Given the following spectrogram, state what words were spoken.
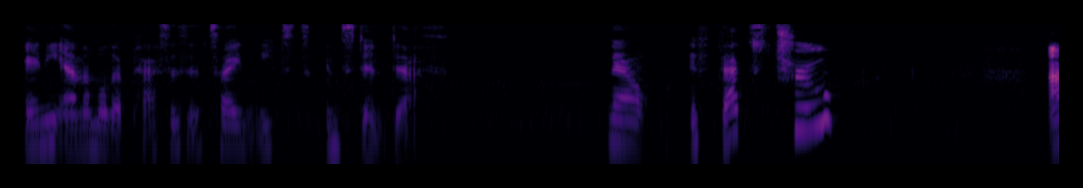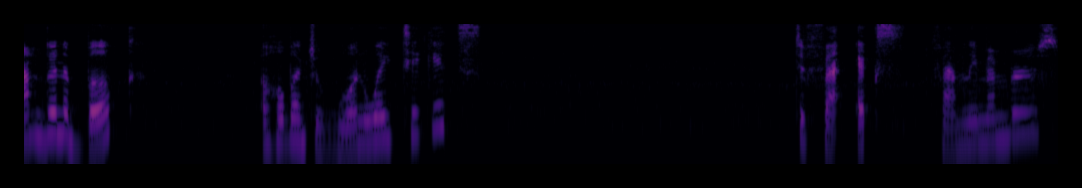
Any animal that passes inside meets instant death. Now, if that's true, I'm gonna book a whole bunch of one way tickets to fa- ex family members,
